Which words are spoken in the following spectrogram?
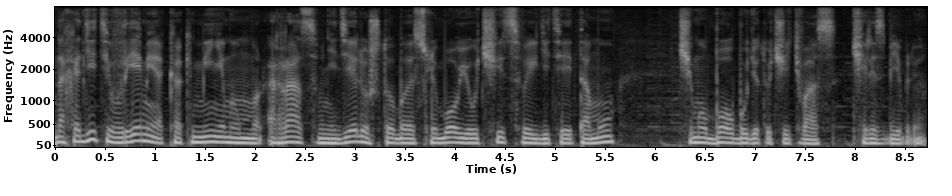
Находите время как минимум раз в неделю, чтобы с любовью учить своих детей тому, чему Бог будет учить вас через Библию.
